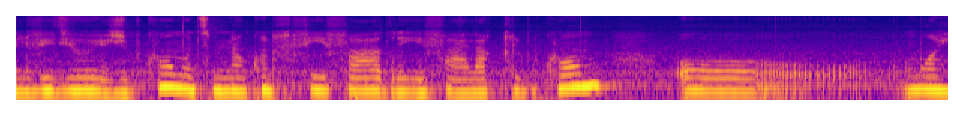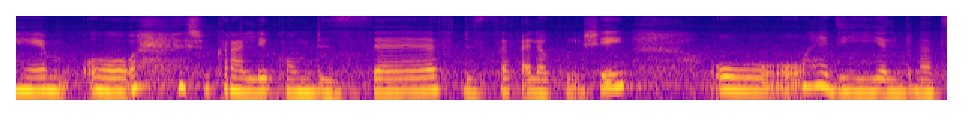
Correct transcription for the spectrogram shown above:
الفيديو يعجبكم ونتمنى نكون خفيفة ظريفة على قلبكم. ومهم وشكرا لكم بزاف بزاف على كل شيء. وهذه هي البنات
